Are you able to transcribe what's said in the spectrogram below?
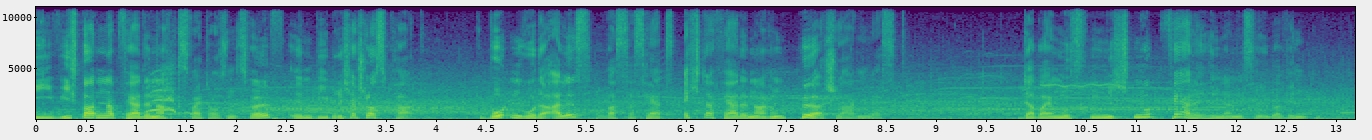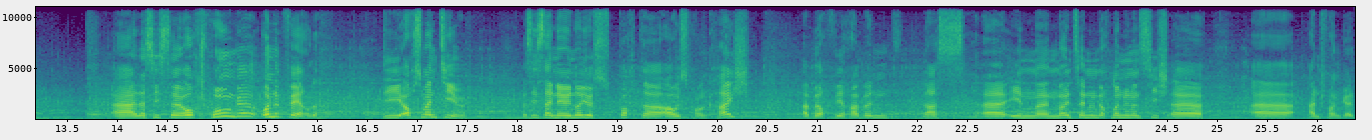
Die Wiesbadener Pferdenacht 2012 im Biebricher Schlosspark. Geboten wurde alles, was das Herz echter Pferdenarren höher schlagen lässt. Dabei mussten nicht nur Pferde Hindernisse überwinden. Äh, das ist auch Sprung ohne Pferde. Die Horseman-Team. Das ist eine neue Sport aus Frankreich, aber wir haben das äh, in 1999 äh, äh, anfangen.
